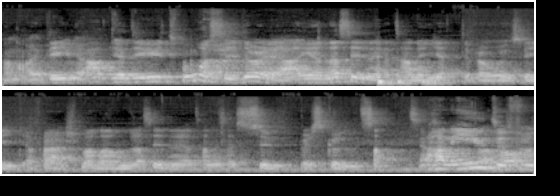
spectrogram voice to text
Han Det är, ju- ja, det är ju två sidor i det. Ena sidan är att han är en jätteframgångsrik affärsman, andra sidan är att han är så här superskuldsatt. Han är ju inte så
